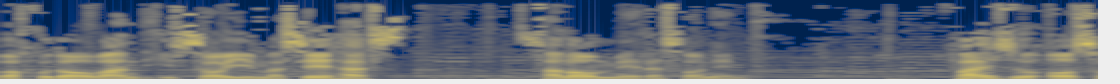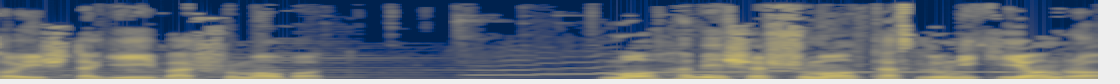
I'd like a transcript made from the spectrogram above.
ва худованд исои масеҳ аст салом мерасонем файзу осоиштагӣ бар шумо бод мо ҳамеша шумо таслуникиёнро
